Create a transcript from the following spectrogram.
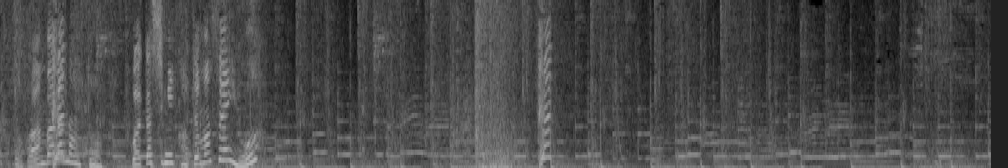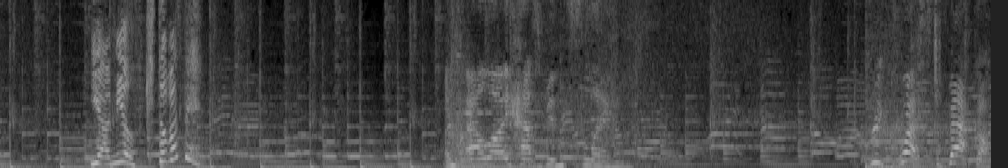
っと頑張らないと私に勝てませんよ闇を吹き飛ばせ An ally has been slain. Request backup.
